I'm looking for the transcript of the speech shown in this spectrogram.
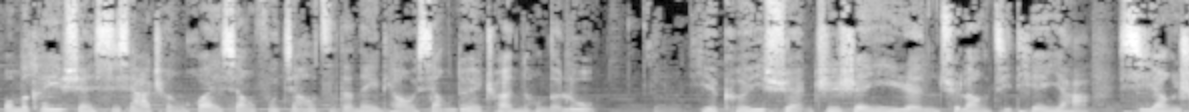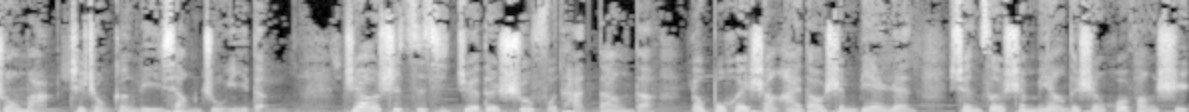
我们可以选膝下承欢、相夫教子的那条相对传统的路。也可以选只身一人去浪迹天涯、夕阳瘦马这种更理想主义的，只要是自己觉得舒服坦荡的，又不会伤害到身边人，选择什么样的生活方式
